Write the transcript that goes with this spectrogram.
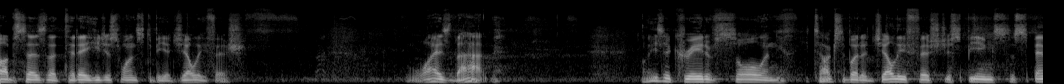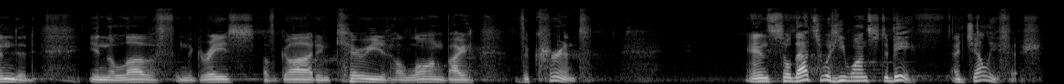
Bob says that today he just wants to be a jellyfish. Why is that? Well, he's a creative soul, and he talks about a jellyfish just being suspended in the love and the grace of God and carried along by the current. And so that's what he wants to be a jellyfish,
